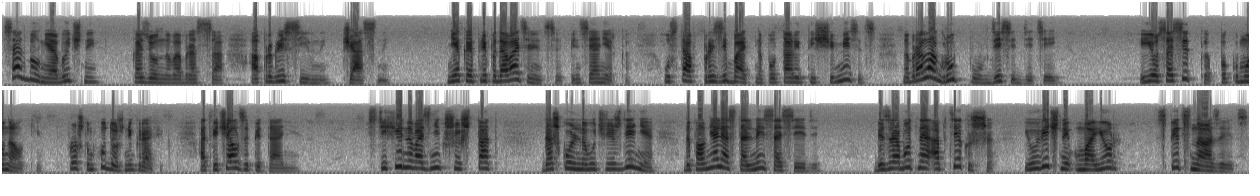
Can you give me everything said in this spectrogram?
Сад был необычный, казенного образца, а прогрессивный, частный. Некая преподавательница, пенсионерка, устав прозябать на полторы тысячи в месяц, набрала группу в 10 детей. Ее соседка по коммуналке, в прошлом художник-график, отвечал за питание. Стихийно возникший штат дошкольного учреждения дополняли остальные соседи. Безработная аптекарша и увечный майор-спецназовец,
